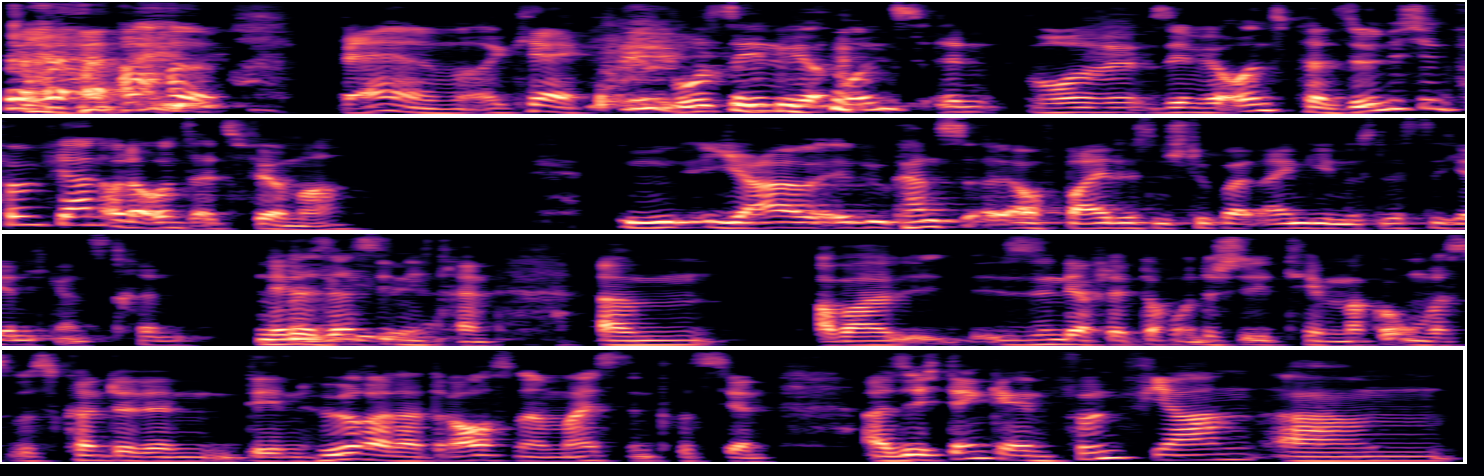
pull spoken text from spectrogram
Bam, okay. Wo sehen wir uns in, wo sehen wir uns persönlich in fünf Jahren oder uns als Firma? Ja, du kannst auf beides ein Stück weit eingehen, das lässt sich ja nicht ganz trennen. Nee, das lässt sich nicht trennen. Ähm, aber sind ja vielleicht doch unterschiedliche Themen. Mal gucken, was, was könnte denn den Hörer da draußen am meisten interessieren? Also ich denke, in fünf Jahren ähm,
